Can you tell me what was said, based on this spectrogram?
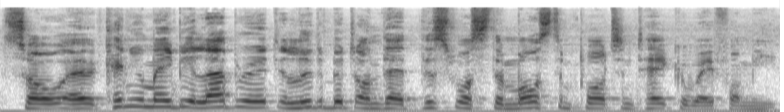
So, uh, can you maybe elaborate a little bit on that? This was the most important takeaway for me.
